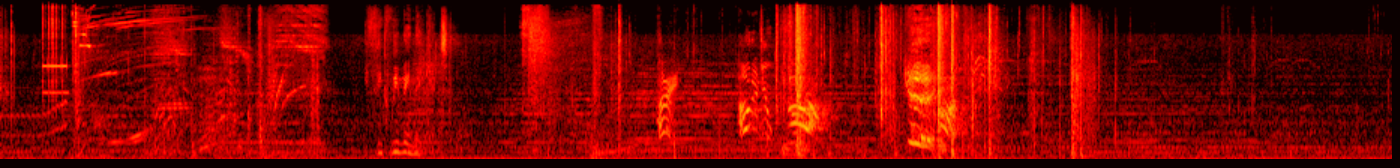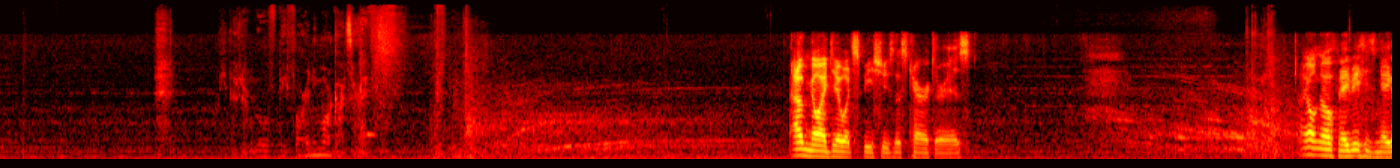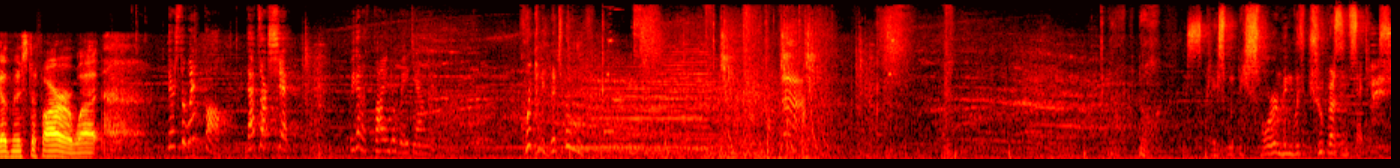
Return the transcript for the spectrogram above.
I think we may make it. Have no idea what species this character is. I don't know if maybe he's native Mustafar or what. There's the windfall. That's our ship. We gotta find a way down there. Quickly, let's move! No, this place will be swarming with troopers in seconds.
